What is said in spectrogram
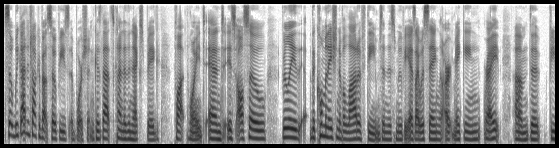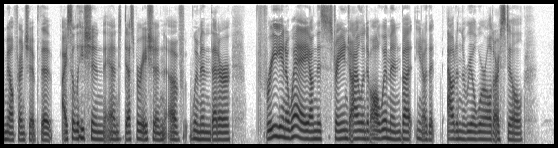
So we got to talk about Sophie's abortion because that's kind of the next big plot point and is also really the culmination of a lot of themes in this movie. As I was saying, the art making, right? Um, the female friendship, the isolation and desperation of women that are free in a way on this strange island of all women, but you know that out in the real world are still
